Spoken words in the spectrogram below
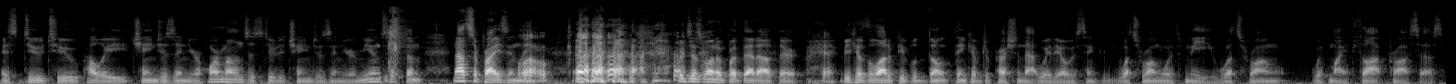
It's due to probably changes in your hormones. It's due to changes in your immune system. Not surprisingly, we just want to put that out there Okay. because a lot of people don't think of depression that way. They always think, "What's wrong with me? What's wrong with my thought process?"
